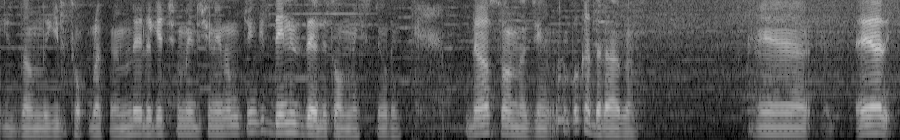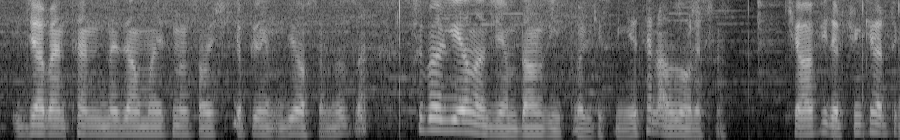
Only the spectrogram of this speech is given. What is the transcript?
İzlanda gibi topraklarını da ele geçirmeyi düşünüyorum. Çünkü deniz devleti olmak istiyorum. Daha sonra bu kadar abi. Eee eğer icabeten Nazi Almanya'sından savaş yapıyorum diyorsanız da şu bölgeyi alacağım Danzig bölgesini. Yeter abi orası. Kafidir çünkü artık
